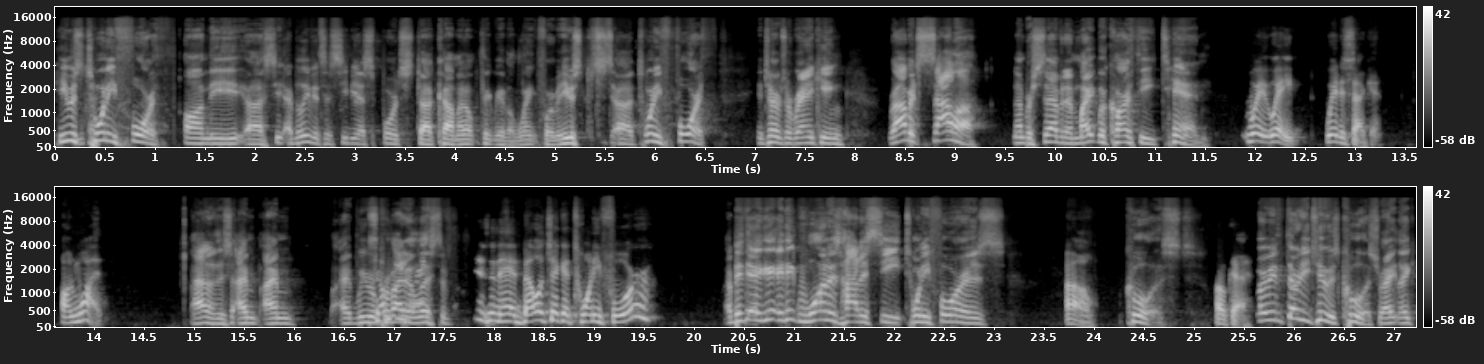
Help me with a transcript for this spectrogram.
He was 24th on the, uh, C- I believe it's at CBSSports.com. I don't think we have a link for it, but he was uh, 24th in terms of ranking. Robert Saleh, number seven, and Mike McCarthy, 10. Wait, wait, wait a second. On what? I don't know. This, I'm, I'm, I, we were providing a list of, Isn't they had Belichick at 24? I mean, I I think one is hottest seat, 24 is Oh, coolest. okay. I mean, 32 is coolest, right? Like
